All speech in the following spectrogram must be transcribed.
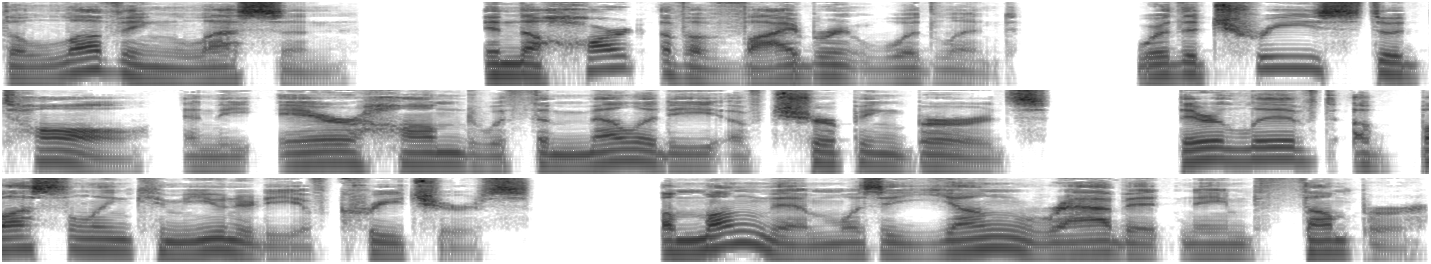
the loving lesson. In the heart of a vibrant woodland, where the trees stood tall and the air hummed with the melody of chirping birds, there lived a bustling community of creatures. Among them was a young rabbit named Thumper,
